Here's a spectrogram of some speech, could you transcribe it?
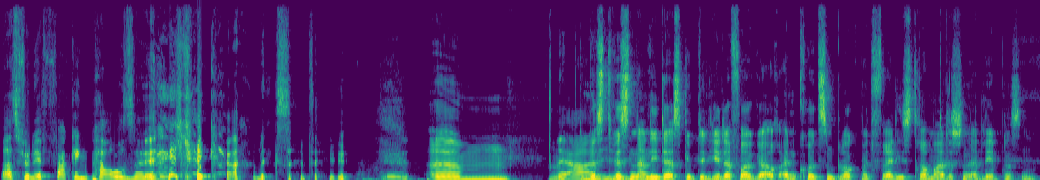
Was für eine fucking Pause? Ich krieg gar nichts. ähm, ja. Du musst wissen, Anita, es gibt in jeder Folge auch einen kurzen Blog mit Freddys traumatischen Erlebnissen.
